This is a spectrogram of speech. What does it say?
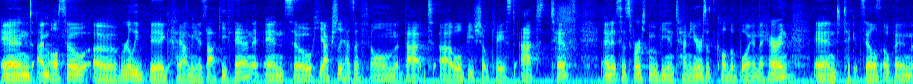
And I'm also a really big Hayao Miyazaki fan. And so he actually has a film that uh, will be showcased at TIFF. And it's his first movie in 10 years. It's called The Boy and the Heron. And ticket sales open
